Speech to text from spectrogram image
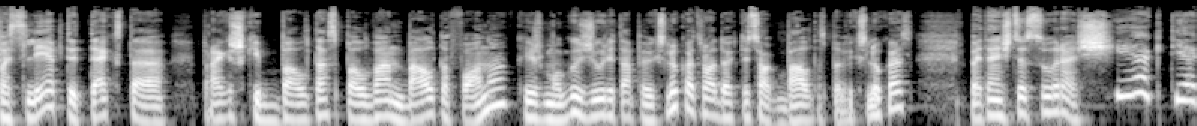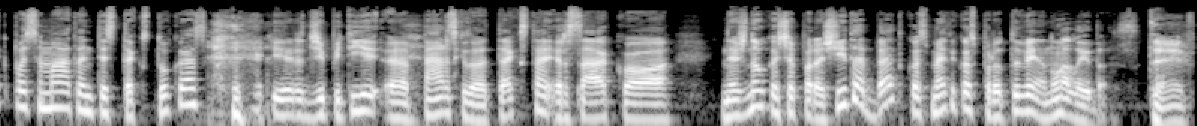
paslėpti tekstą praktiškai balta spalva ant balto fono, kai žmogus žiūri tą paveiksliuką, atrodo tiesiog baltas paveiksliukas, bet ten iš tiesų yra šiek tiek pasimatantis tekstukas ir GPT perskaito tekstą ir sako, nežinau, kas čia parašyta, bet kosmetikos parduotuvėje nuolaidos. Taip.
